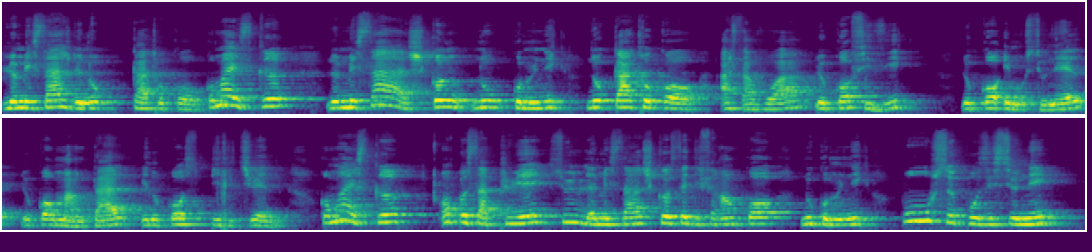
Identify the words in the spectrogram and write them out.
le message de nos quatre corps. Comment est-ce que le message que nous communiquent nos quatre corps, à savoir le corps physique, le corps émotionnel, le corps mental et le corps spirituel? Comment est-ce que on peut s'appuyer sur les messages que ces différents corps nous communiquent pour se positionner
